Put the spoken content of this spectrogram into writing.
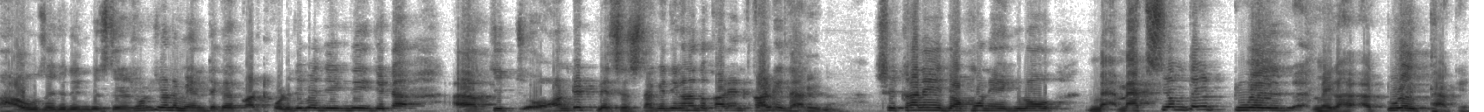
হাউসে যদি ইনভেস্টিগেশন সেটা মেন থেকে কাট করে দেবে যে যে- যেটা হন্টেড প্লেসেস থাকে যেখানে তো কারেন্ট কাটই থাকে না। সেখানে যখন এগুলো ম্যাক্সিমাম থেকে টুয়েলভ মেগা টুয়েলভ থাকে।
